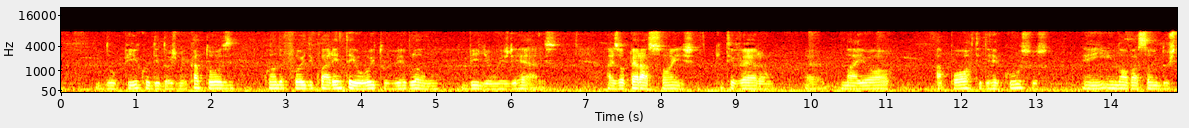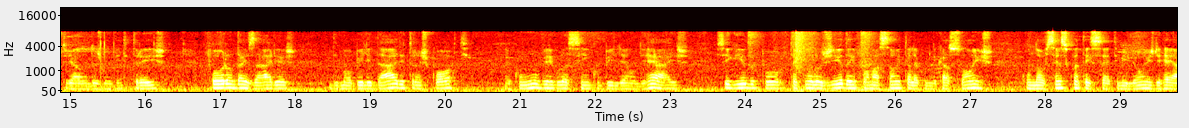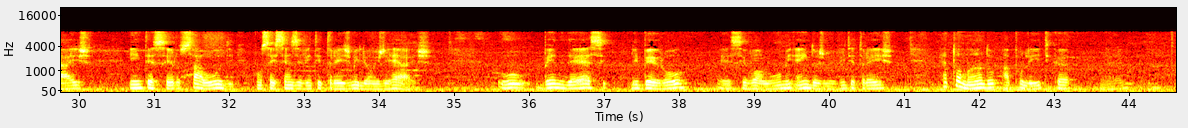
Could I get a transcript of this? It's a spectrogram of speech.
do pico de 2014, quando foi de 48,1 bilhões de reais. As operações que tiveram é, maior aporte de recursos em inovação industrial em 2023 foram das áreas de mobilidade e transporte, com 1,5 bilhão de reais, seguido por tecnologia da informação e telecomunicações, com 957 milhões de reais, e em terceiro, saúde, com 623 milhões de reais. O BNDES liberou esse volume em 2023, retomando a política né,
